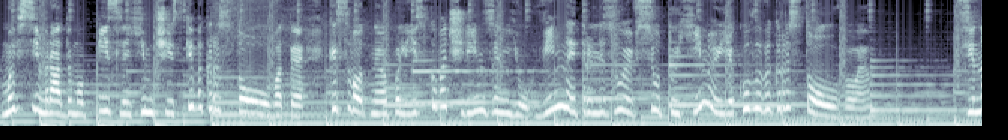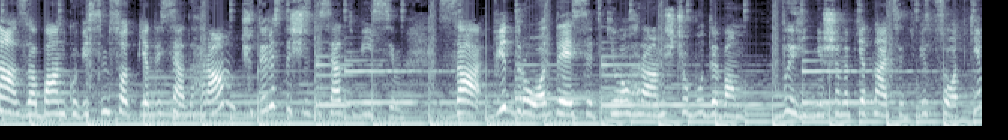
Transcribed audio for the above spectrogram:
Ми всім радимо після хімчистки використовувати кислотний ополіскувач Рінзеню. Він нейтралізує всю ту хімію, яку ви використовували. Ціна за банку 850 грам 468. За відро 10 кілограм, що буде вам вигідніше на 15%,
